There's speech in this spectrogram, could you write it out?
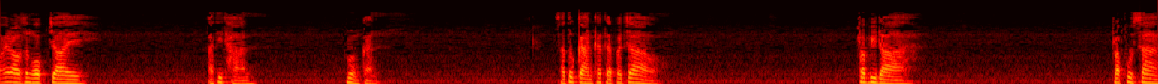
อให้เราสงบใจอธิษฐานร่วมกัน สาธุการข้าแต่พระเจ้า พระบิดา พระผู้สร้าง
